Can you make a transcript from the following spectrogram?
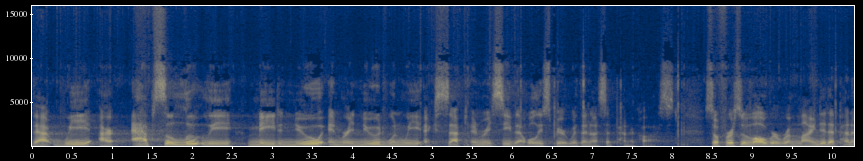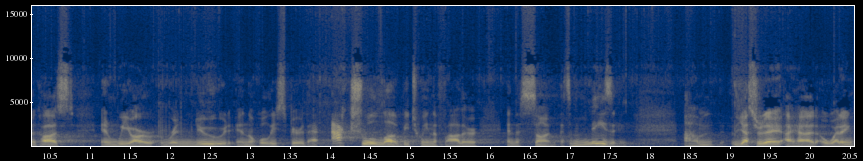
That we are absolutely made new and renewed when we accept and receive that Holy Spirit within us at Pentecost. So, first of all, we're reminded at Pentecost and we are renewed in the Holy Spirit. That actual love between the Father and the Son. It's amazing. Um, yesterday, I had a wedding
